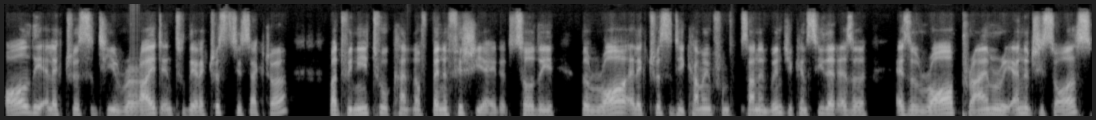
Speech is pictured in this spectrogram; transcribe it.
all the electricity right into the electricity sector, but we need to kind of beneficiate it. So the, the raw electricity coming from sun and wind, you can see that as a, as a raw primary energy source.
